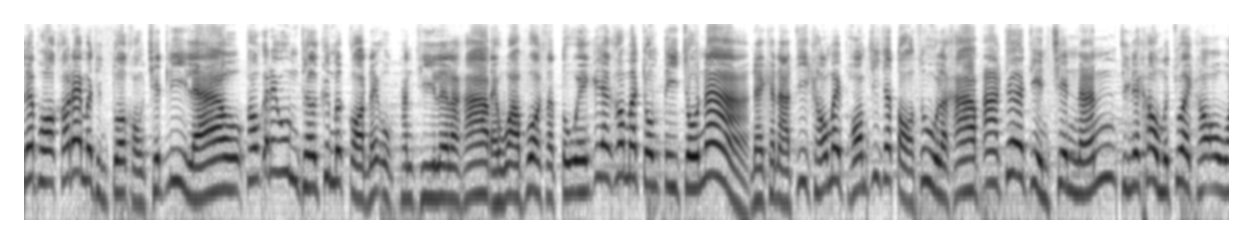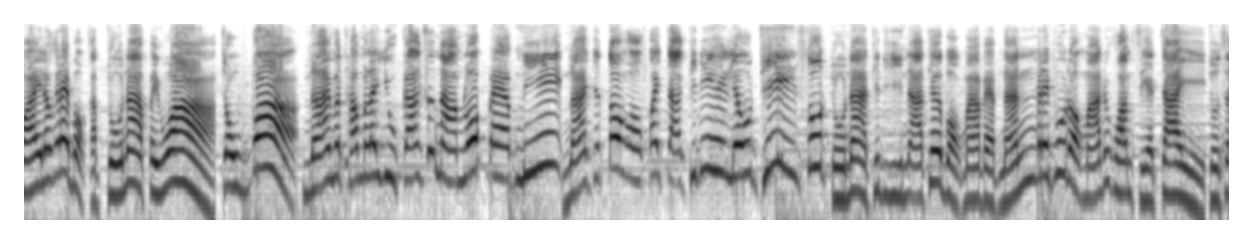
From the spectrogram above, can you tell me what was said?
และพอเขาได้มาถึงตัวของเชดลี่แล้ว เขาก็ได้อุ้มเธอขึ้นมากอดในอกทันทีเลยล่ะครับ แต่ว่าพวกศัตรูเองก็ยังเข้ามาโจมตีโจนาในขณะที่เขาไม่พร้อมที่จะต่อสู้ล่ะครับ อาเธอร์ที่เห็นเชนนั้น จึงได้เข้ามาช่วยเขาเอาไว้แล้วก็ได้บอกกับโจนาไปว่า เจ้าบ้านายมาทำอะไรอยู่กลางสนามรบแบบนี้ นายจะต้องออกไปจากที่นี่ให้เร็วที่สุดโจนาที่ได้ยินอาเธอร์บอกมาแบบนั้นได้พูดออกมาด้วยความเสียใจ จนส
